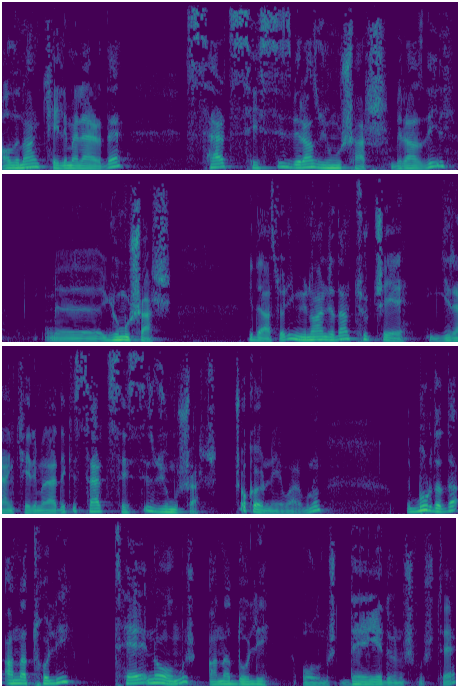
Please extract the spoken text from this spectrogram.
alınan kelimelerde sert sessiz biraz yumuşar. Biraz değil e, yumuşar. Bir daha söyleyeyim Yunanca'dan Türkçe'ye giren kelimelerdeki sert sessiz yumuşar. Çok örneği var bunun. Burada da Anatoli T ne olmuş? Anadoli olmuş. D'ye dönüşmüş T.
